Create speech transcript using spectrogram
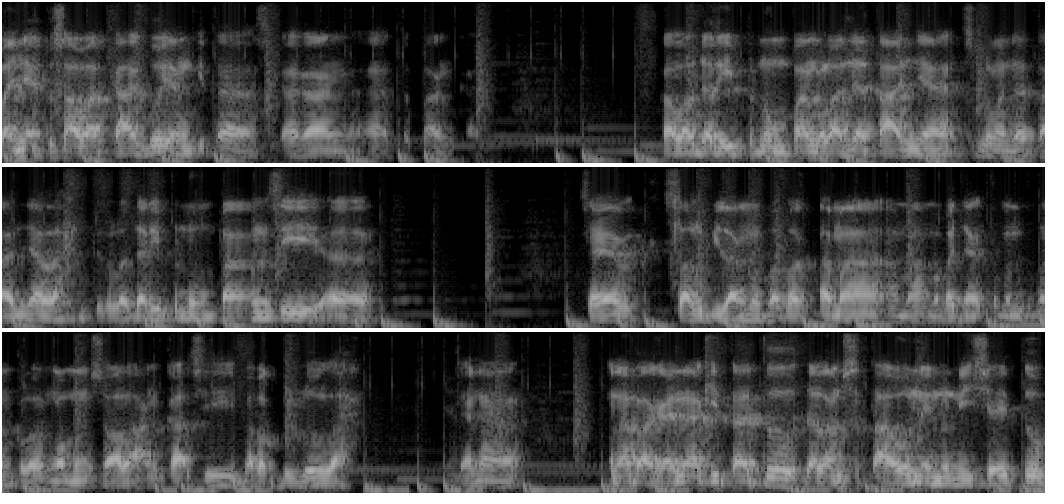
banyak pesawat kargo yang kita sekarang uh, terbangkan. Kalau dari penumpang kalau anda tanya sebelum anda tanya lah, kalau dari penumpang sih uh, saya selalu bilang sama bapak sama, sama, sama banyak teman-teman kalau ngomong soal angka sih babak dulu lah. Karena kenapa? Karena kita itu dalam setahun Indonesia itu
